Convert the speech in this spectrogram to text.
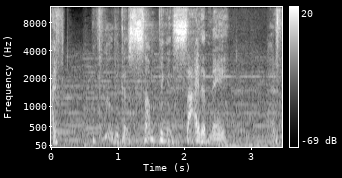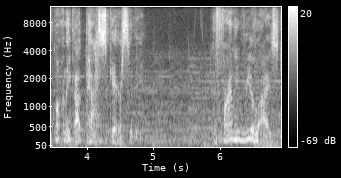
I flew because something inside of me had finally got past scarcity. I finally realized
